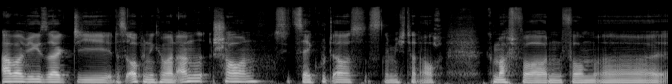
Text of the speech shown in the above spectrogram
Aber wie gesagt, die, das Opening kann man anschauen. Sieht sehr gut aus. Ist nämlich dann auch gemacht worden vom, äh,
